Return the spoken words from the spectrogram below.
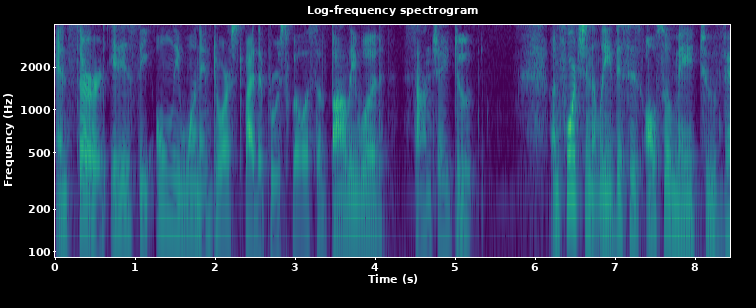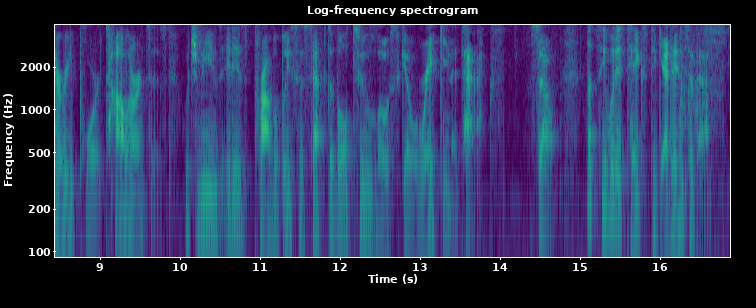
And third, it is the only one endorsed by the Bruce Willis of Bollywood, Sanjay Dutt. Unfortunately, this is also made to very poor tolerances, which means it is probably susceptible to low skill raking attacks. So, let's see what it takes to get into this.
